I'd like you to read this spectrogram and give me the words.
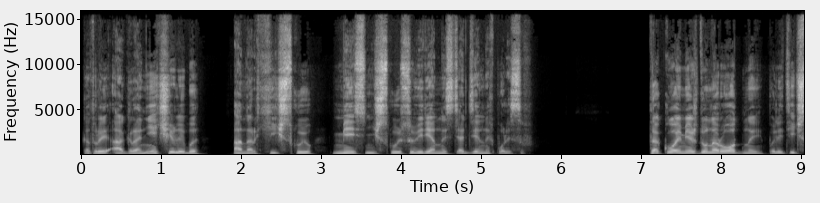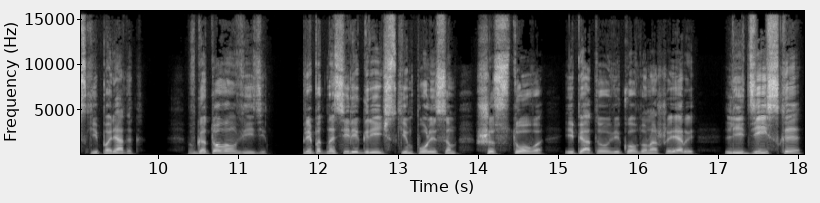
которые ограничивали бы анархическую местническую суверенность отдельных полисов. Такой международный политический порядок в готовом виде преподносили греческим полисам VI и V веков до нашей эры Лидийская,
